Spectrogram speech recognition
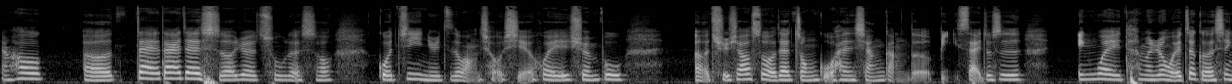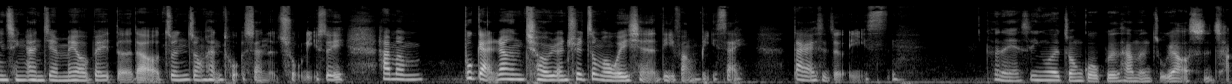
然后呃，在大概在十二月初的时候，国际女子网球协会宣布，呃，取消所有在中国和香港的比赛，就是因为他们认为这个性侵案件没有被得到尊重和妥善的处理，所以他们不敢让球员去这么危险的地方比赛。大概是这个意思，可能也是因为中国不是他们主要市场，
